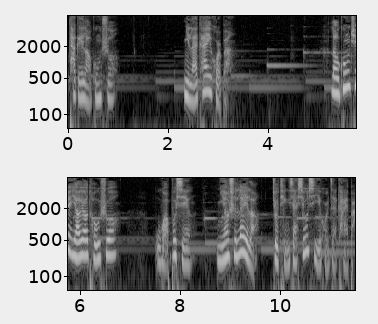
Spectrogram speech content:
她给老公说：“你来开一会儿吧。”老公却摇摇头说：“我不行，你要是累了，就停下休息一会儿再开吧。”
